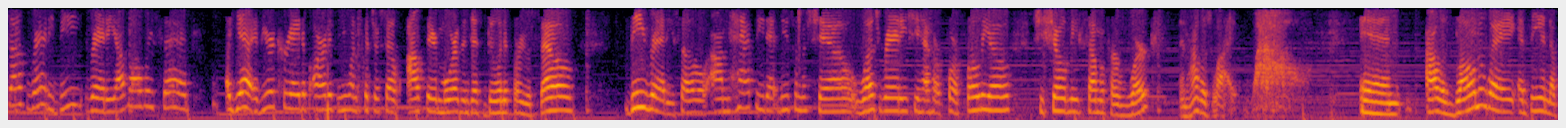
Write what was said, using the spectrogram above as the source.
stuff ready. Be ready. I've always said, uh, yeah, if you're a creative artist and you want to put yourself out there more than just doing it for yourself, be ready. So I'm happy that Lisa Michelle was ready. She had her portfolio. She showed me some of her works, and I was like, wow. And I was blown away and being the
